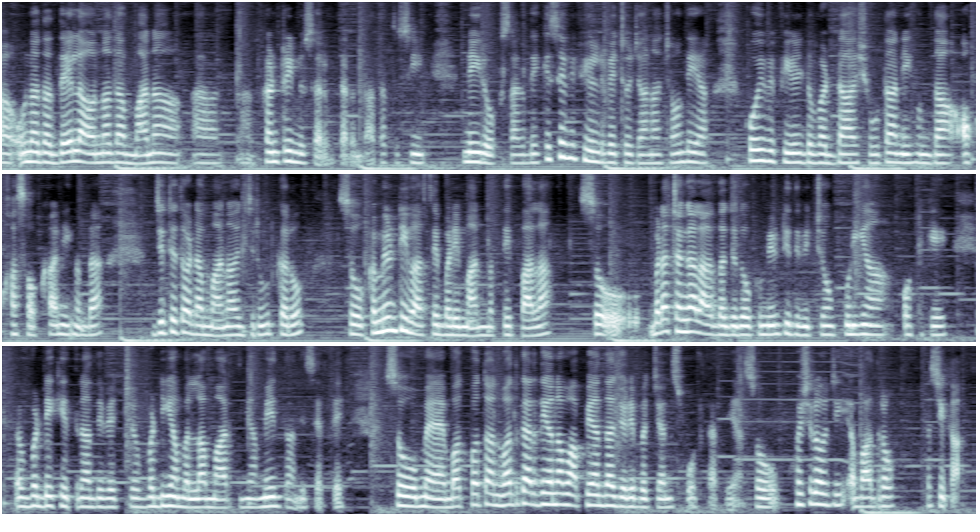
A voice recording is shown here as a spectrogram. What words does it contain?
ਉਹਨਾਂ ਦਾ ਦਿਲ ਆ, ਉਹਨਾਂ ਦਾ ਮਨ ਆ ਕੰਟਰੀ ਨੂੰ ਸਰਵ ਕਰਨ ਦਾ, ਤਾਂ ਤੁਸੀਂ ਨਹੀਂ ਰੋਕ ਸਕਦੇ। ਕਿਸੇ ਵੀ ਫੀਲਡ ਵਿੱਚ ਉਹ ਜਾਣਾ ਚਾਹੁੰਦੇ ਆ, ਕੋਈ ਵੀ ਫੀਲਡ ਵੱਡਾ, ਛੋਟਾ ਨਹੀਂ ਹੁੰਦਾ, ਔਖਾ ਸੌਖਾ ਨਹੀਂ ਹੁੰਦਾ, ਜਿੱਥੇ ਤੁਹਾਡਾ ਮਨ ਆ, ਜ਼ਰੂਰ ਕਰੋ। ਸੋ ਕਮਿਊਨਿਟੀ ਵਾਸਤੇ ਬੜੀ ਮਾਨਮੱਤੀ ਪਾਲਾ। ਸੋ ਬੜਾ ਚੰਗਾ ਲੱਗਦਾ ਜਦੋਂ ਕਮਿਊਨਿਟੀ ਦੇ ਵਿੱਚੋਂ ਕੁੜੀਆਂ ਉੱਠ ਕੇ ਵੱਡੇ ਖੇਤਰਾਂ ਦੇ ਵਿੱਚ ਵੱਡੀਆਂ ਮੱਲਾਂ ਮਾਰਦੀਆਂ ਮਿਹਨਤਾਂ ਦੇ ਸਿਰ ਤੇ। ਸੋ ਮੈਂ ਬਹੁਤ ਬਹੁਤ ਧੰਨਵਾਦ ਕਰਦੀ ਹਾਂ ਉਹਨਾਂ ਮਾਪਿਆਂ ਦਾ, ਜਿਹੜੇ ਬੱਚਿਆਂ ਨੂੰ ਸਪੋਰਟ ਕਰਦੇ ਆ। ਸੋ ਖੁਸ਼ ਰਹੋ ਜੀ, ਆਬਾਦ ਰਹੋ। ਸਤਿ ਸ਼੍ਰੀ ਅਕਾਲ।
